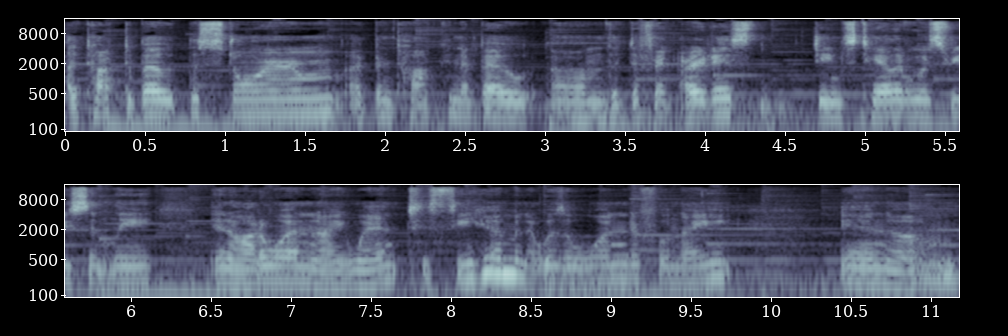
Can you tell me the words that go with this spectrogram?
I talked about the storm. I've been talking about um, the different artists. James Taylor was recently in Ottawa, and I went to see him, and it was a wonderful night. And um,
